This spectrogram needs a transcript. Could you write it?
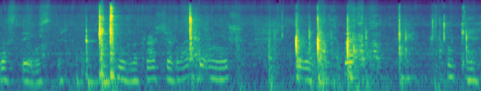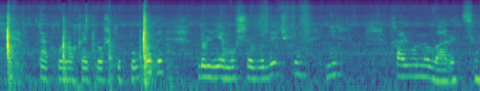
властивостей. Дуже краще рвати, ніж рвати. Тепер окей. Так, воно хай трошки побуде. Дольємо ще водички і хай воно вариться.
